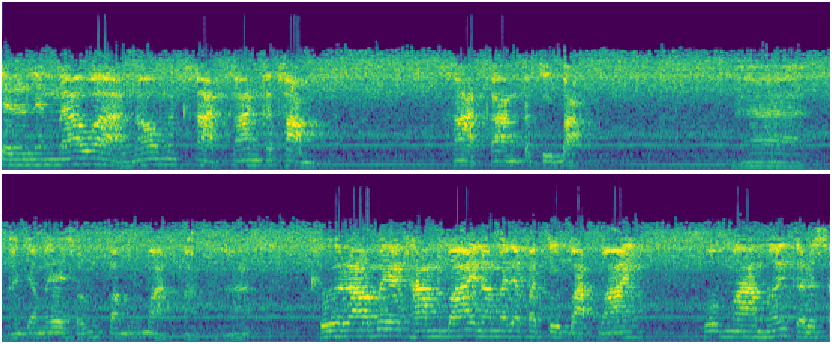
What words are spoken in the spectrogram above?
จะเรียงแล้วว่าเรามันขาดการกระทำขาดการปฏิบัติมันจะไม่ได้สมความมุ่งมั่นปรารถนาคือเราไม่ได้ทำไว้เราไม่ได้ปฏิบัติไว้พวกมาเหมือนกระส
